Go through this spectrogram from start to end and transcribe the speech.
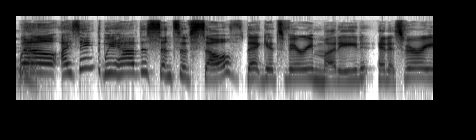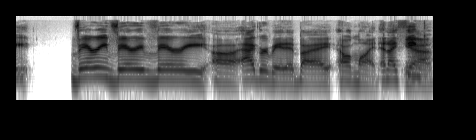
No. Well, I think we have this sense of self that gets very muddied and it's very, very, very, very uh, aggravated by online. And I think Yeah.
